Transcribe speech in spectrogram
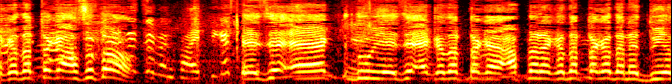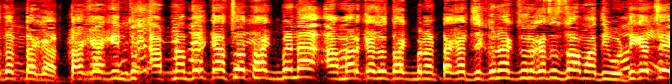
এক হাজার টাকা আছে তো? ভাই ঠিক আছে? এই যে এক দুই এই যে এক হাজার টাকা আপনার এক হাজার টাকা দেন দুই হাজার টাকা। টাকা কিন্তু আপনাদের কাছেও থাকবে না আমার কাছেও থাকবে না। টাকা যে কোনো একজনের কাছে জমা দিব ঠিক আছে?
